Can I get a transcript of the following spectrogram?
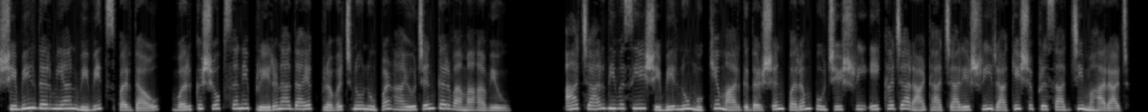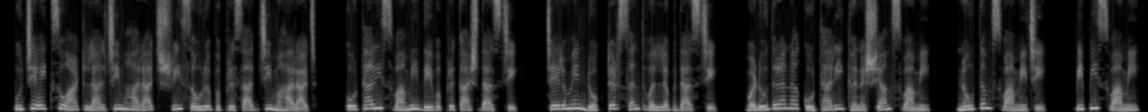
શિબિર દરમિયાન વિવિધ સ્પર્ધાઓ, વર્કશોપ્સ અને પ્રેરણાદાયક પ્રવચનોનું પણ આયોજન કરવામાં આવ્યું. આ ચાર દિવસીય શિબિરનું મુખ્ય માર્ગદર્શન પરમ પૂજ્ય શ્રી એક હજાર આઠ આચાર્ય શ્રી રાકેશ પ્રસાદજી મહારાજ પૂજ્ય એકસો આઠ લાલજી મહારાજ શ્રી સૌરભ પ્રસાદજી મહારાજ, કોઠારી સ્વામી દેવપ્રકાશદાસજી, ચેરમેન ડોક્ટર સંત વલ્લભદાસજી, વડોદરાના કોઠારી ઘનશ્યામ સ્વામી, નૌતમ સ્વામીજી, પીપી સ્વામી,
